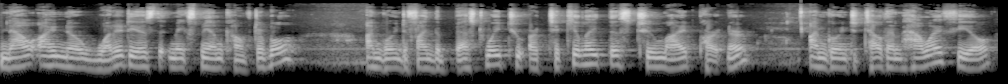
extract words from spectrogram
Now I know what it is that makes me uncomfortable. I'm going to find the best way to articulate this to my partner. I'm going to tell them how I feel.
